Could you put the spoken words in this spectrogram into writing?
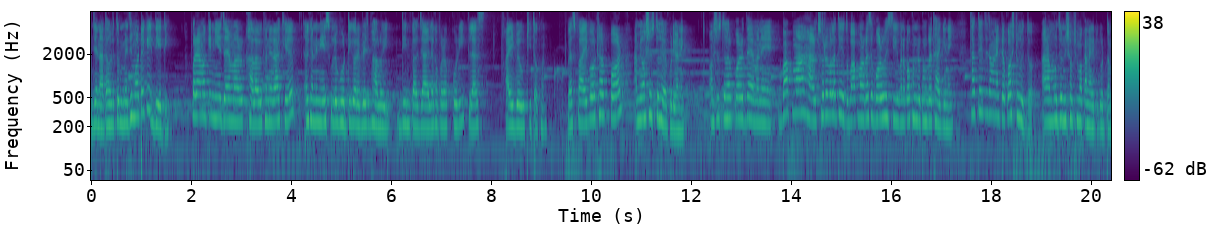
যে, না, তাহলে তোর মেঝেমাটাকেই দিয়ে দিই পরে আমাকে নিয়ে যায়, আমার খালা ওইখানে রাখে। ওইখানে নিয়ে স্কুলে ভর্তি করে, বেশ ভালোই। দিনকাল যায় লেখাপড়া করি, ক্লাস ফাইভে উঠি তখন। ক্লাস ফাইভে ওঠার পর আমি অসুস্থ হয়ে পড়ি অনেক। অসুস্থ হওয়ার পরে দেয় মানে বাপ মা, আর ছোটোবেলা থেকে তো বাপ মার কাছে বড় হয়েছি মানে কখনো এরকম করে থাকি নাই। থাকতে থাকতে তেমন একটা কষ্ট হতো আর আম্মুর জন্য সবসময় কানাকাটি করতাম।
